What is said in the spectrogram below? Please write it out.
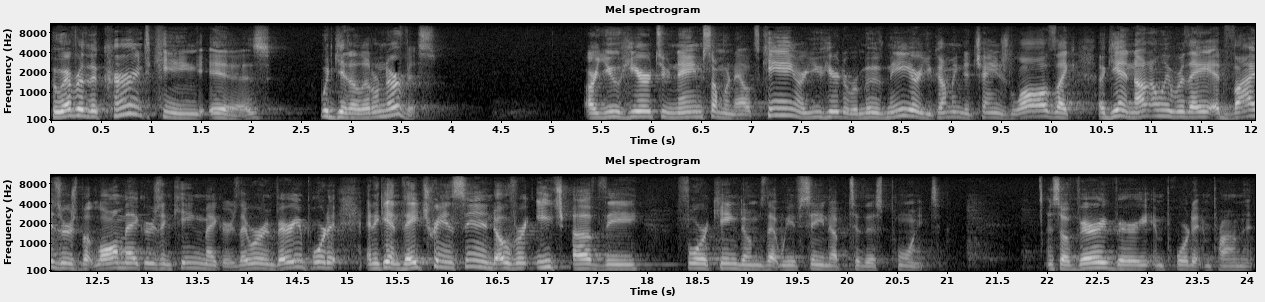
whoever the current king is would get a little nervous. Are you here to name someone else king? Are you here to remove me? Are you coming to change laws? Like, again, not only were they advisors, but lawmakers and kingmakers. They were very important. And again, they transcend over each of the four kingdoms that we've seen up to this point. And so, very, very important and prominent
